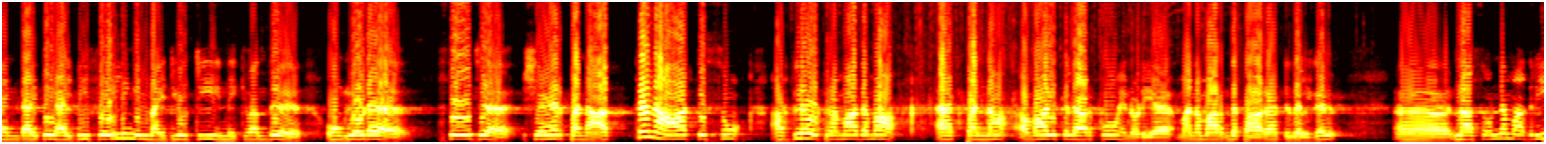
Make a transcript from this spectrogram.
And I think I be failing in my duty இன்னைக்கு வந்து உங்களோட ஸ்டேஜை ஷேர் பண்ண அத்தனை ஆர்டிஸ்டும் அவ்வளோ பிரமாதமாக ஆக்ட் பண்ணா அவளுக்கு எல்லாருக்கும் என்னுடைய மனமார்ந்த பாராட்டுதல்கள். நான் சொன்ன மாதிரி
